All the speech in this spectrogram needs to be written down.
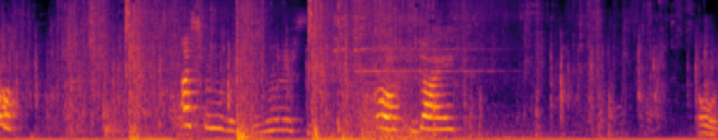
Oh, Aşkım vurursun, vurursun. oh, die. Oh,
